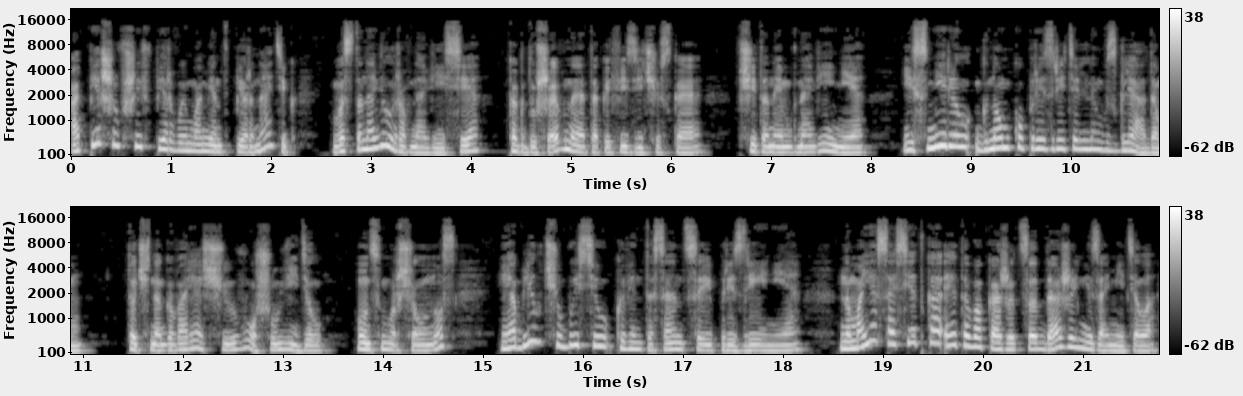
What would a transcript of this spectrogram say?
Опешивший в первый момент пернатик восстановил равновесие, как душевное, так и физическое — в считанные мгновения и смирил гномку презрительным взглядом. Точно говорящую вошь увидел. Он сморщил нос и облил Чубысю квинтэссенцией презрения. Но моя соседка этого, кажется, даже не заметила,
